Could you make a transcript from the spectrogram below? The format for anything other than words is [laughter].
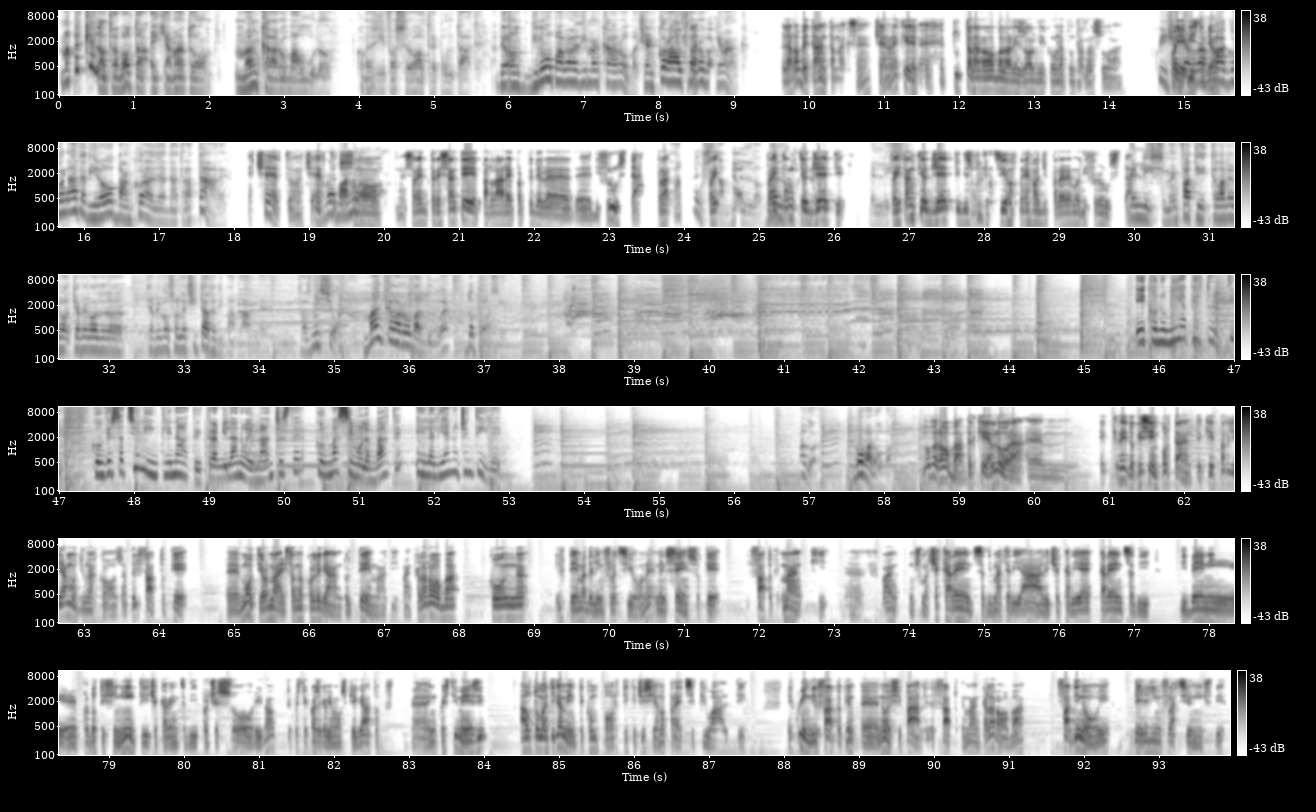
Ma perché l'altra volta hai chiamato Manca la roba 1? Come se ci fossero altre puntate. Abbiamo di nuovo parlato di manca la roba. C'è ancora altra La, roba che manca. la roba è tanta, Max, eh? Cioè non è che eh, tutta la roba la risolvi con una puntata sola. Quindi Poi abbiamo visto, una abbiamo... vagonata di roba ancora da, da trattare. Eh, certo, certo, sono... eh, sarebbe interessante parlare proprio del- de- di frusta, tra, La tra i bello, tra i bello. tanti oggetti, tra i Bellissimo. tanti oggetti a disposizione, [laughs] oggi parleremo di frusta. Bellissimo, infatti te l'avevo- ti, avevo, ti avevo sollecitato di parlarne in trasmissione. Manca la roba 2 dopo la sigla. Economia per tutti. Conversazioni inclinate tra Milano e Manchester con Massimo Labbate e l'alieno gentile. Allora, nuova roba. Nuova roba, perché allora ehm, e credo che sia importante che parliamo di una cosa, del fatto che eh, molti ormai stanno collegando il tema di manca la roba con il tema dell'inflazione, nel senso che il fatto che manchi, eh, man- insomma, c'è carenza di materiali, c'è carie- carenza di, di beni eh, prodotti finiti, c'è carenza di processori, no? tutte queste cose che abbiamo spiegato eh, in questi mesi, automaticamente comporti che ci siano prezzi più alti. E quindi il fatto che eh, noi si parli del fatto che manca la roba fa di noi degli inflazionisti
